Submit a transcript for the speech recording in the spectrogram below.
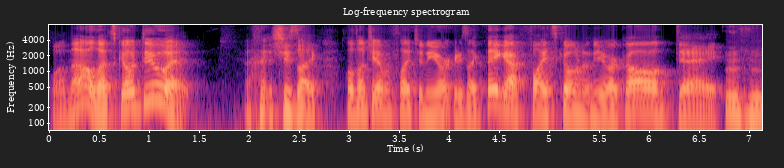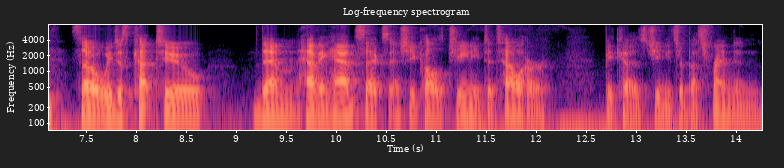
"Well, no, let's go do it." she's like, "Well, don't you have a flight to New York?" And he's like, "They got flights going to New York all day." Mhm. So we just cut to them having had sex, and she calls Jeannie to tell her because Jeannie's her best friend, and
